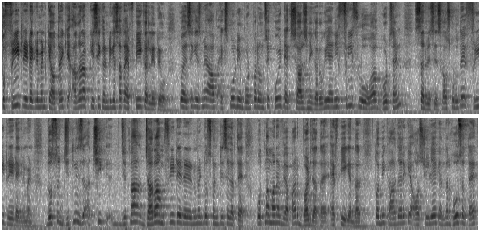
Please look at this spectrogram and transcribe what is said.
तो फ्री ट्रेड एग्रीमेंट क्या होता है कि अगर आप किसी कंट्री के साथ एफ़ कर लेते हो तो ऐसे केस में आप एक्सपोर्ट इंपोर्ट पर उनसे कोई टैक्स चार्ज नहीं करोगे, यानी फ्री फ्लो होगा गुड्स एंड सर्विसेज़ का। उसको बोलते हैं फ्री ट्रेड एग्रीमेंट दोस्तों, जितनी अच्छी, जितना ज़्यादा हम फ्री ट्रेड एग्रीमेंट उस कंट्री से करते हैं, उतना हमारा व्यापार बढ़ जाता है एफटीए के अंदर। तो अभी कहा जा रहा है कि ऑस्ट्रेलिया के अंदर हो सकता है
